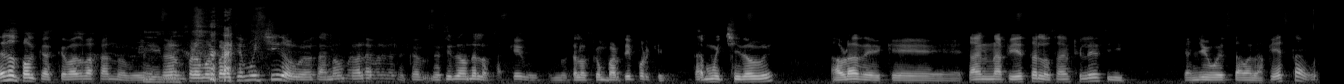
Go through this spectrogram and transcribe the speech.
De esos podcasts que vas bajando, güey. Sí, pero me pareció muy chido, güey. O sea, no me vale verga decir de dónde lo saqué, güey. Pues, no se los compartí porque está muy chido, güey. Habla de que estaba en una fiesta en Los Ángeles y Kanye West estaba en la fiesta, güey.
